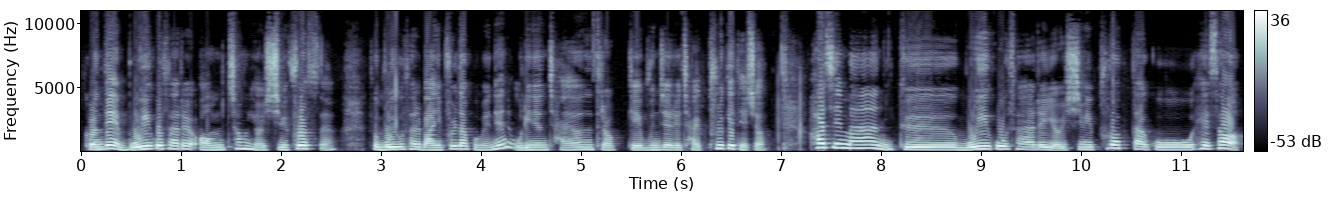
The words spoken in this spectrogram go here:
그런데 모의고사를 엄청 열심히 풀었어요. 그래서 모의고사를 많이 풀다 보면은 우리는 자연스럽게 문제를 잘 풀게 되죠. 하지만 그 모의고사를 열심히 풀었다고 해서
